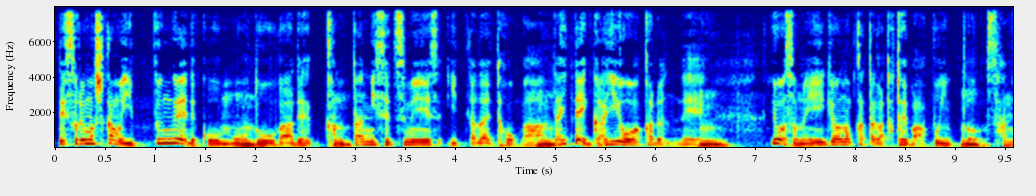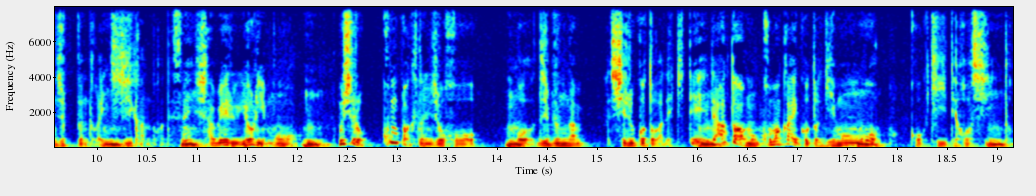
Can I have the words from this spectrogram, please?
で、それもしかも1分ぐらいでこう、もう動画で簡単に説明いただいた方が、大体概要わかるんで、要はその営業の方が例えばアポイント30分とか1時間とかですね、喋、るよりも、むしろコンパクトに情報を自分が知ることができて、で、あとはもう細かいこと疑問をこう聞いてほしいと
